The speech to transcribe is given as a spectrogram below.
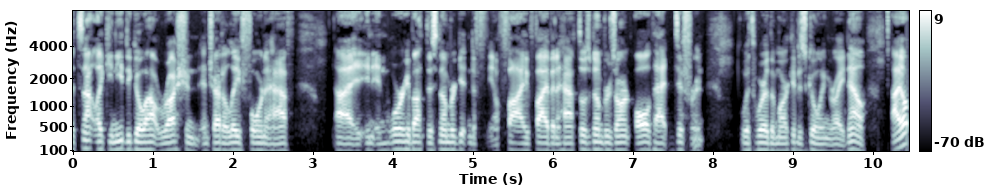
It's not like you need to go out rush and, and try to lay four and a half. Uh, and, and, worry about this number getting to you know five, five and a half. Those numbers aren't all that different with where the market is going right now. I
